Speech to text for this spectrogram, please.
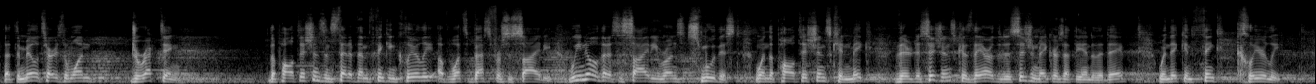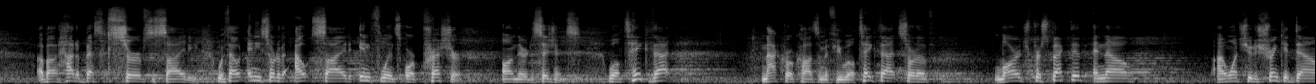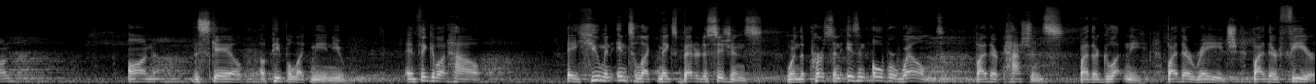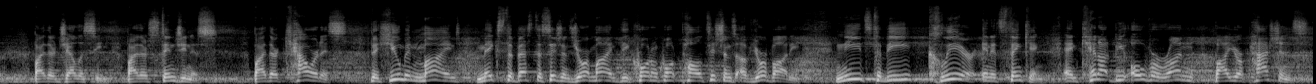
That the military is the one directing the politicians instead of them thinking clearly of what's best for society. We know that a society runs smoothest when the politicians can make their decisions, because they are the decision makers at the end of the day, when they can think clearly about how to best serve society without any sort of outside influence or pressure on their decisions. Well, take that macrocosm, if you will, take that sort of large perspective, and now I want you to shrink it down on the scale of people like me and you. And think about how a human intellect makes better decisions when the person isn't overwhelmed by their passions, by their gluttony, by their rage, by their fear, by their jealousy, by their stinginess, by their cowardice. The human mind makes the best decisions. Your mind, the quote unquote politicians of your body, needs to be clear in its thinking and cannot be overrun by your passions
